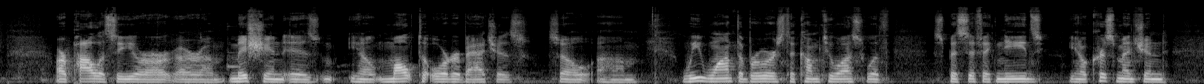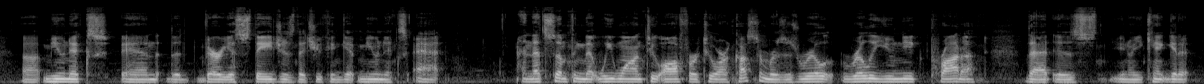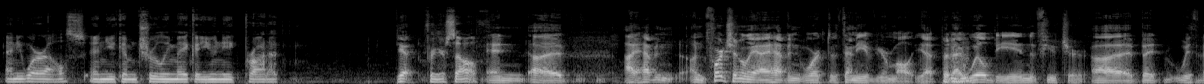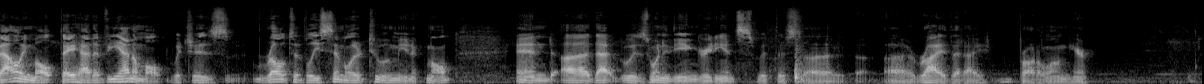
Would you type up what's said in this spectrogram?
our policy or our, our um, mission is you know malt to order batches. So um, we want the brewers to come to us with specific needs. You know, Chris mentioned uh, Munich's and the various stages that you can get Munich's at and that's something that we want to offer to our customers is real really unique product that is you know you can't get it anywhere else and you can truly make a unique product Yeah. for yourself And uh, I haven't, unfortunately, I haven't worked with any of your malt yet, but I will be in the future. Uh, but with Valley Malt, they had a Vienna malt, which is relatively similar to a Munich malt. And uh, that was one of the ingredients with this uh, uh, rye that I brought along here.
